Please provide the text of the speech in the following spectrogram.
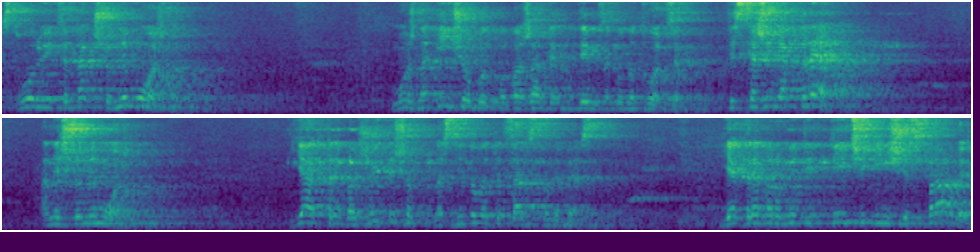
створюються так, що не можна. Можна іншого побажати тим законотворцям. Ти скажи, як треба, а не що не можна. Як треба жити, щоб наслідувати Царство Небесне? Як треба робити ті чи інші справи,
